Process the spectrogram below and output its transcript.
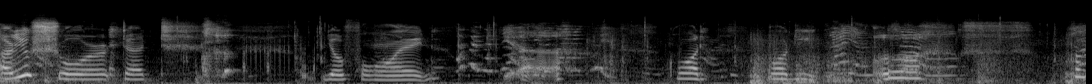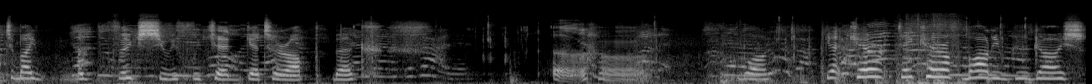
Are you sure that you're fine? On, buddy. Ugh. Come to my, my fix you if we can get her up back. Uh-huh. Come. Get care take care of body you guys.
